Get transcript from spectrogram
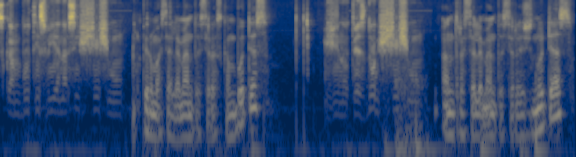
Skambutis vienas iš šešių. Pirmas elementas yra skambutis. Žinutės du iš šešių. Antras elementas yra žinutės.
